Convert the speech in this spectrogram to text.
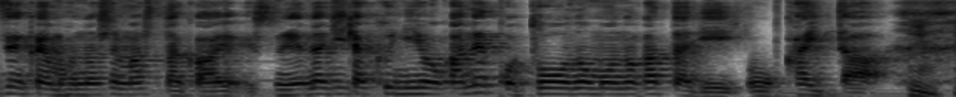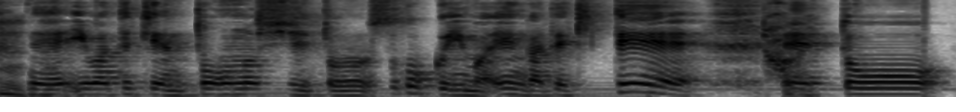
前回も話しましたがその柳田国夫がねこう遠野物語を書いた、ね、岩手県遠野市とすごく今縁ができて、はい、えっと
